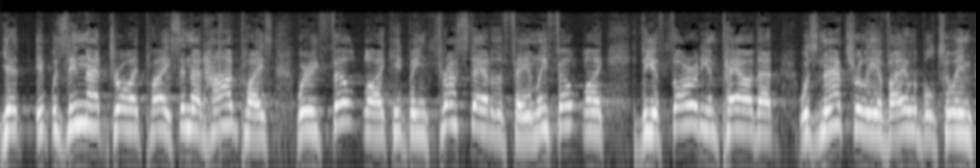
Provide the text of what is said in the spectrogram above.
Yet it was in that dry place, in that hard place, where he felt like he'd been thrust out of the family, felt like the authority and power that was naturally available to him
